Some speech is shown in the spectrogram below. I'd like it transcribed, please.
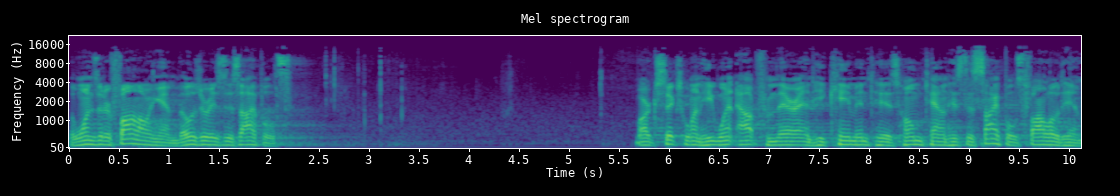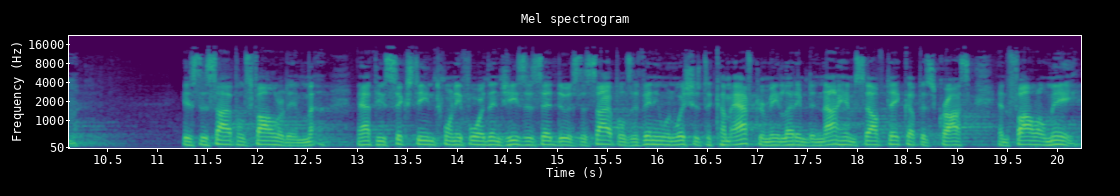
The ones that are following him, those are his disciples. Mark 6 1, he went out from there and he came into his hometown. His disciples followed him. His disciples followed him. Matthew 16 24, then Jesus said to his disciples, If anyone wishes to come after me, let him deny himself, take up his cross, and follow me.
